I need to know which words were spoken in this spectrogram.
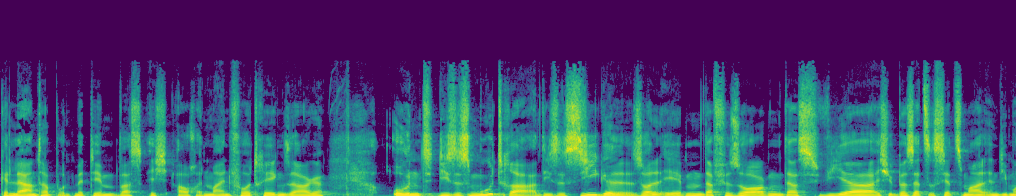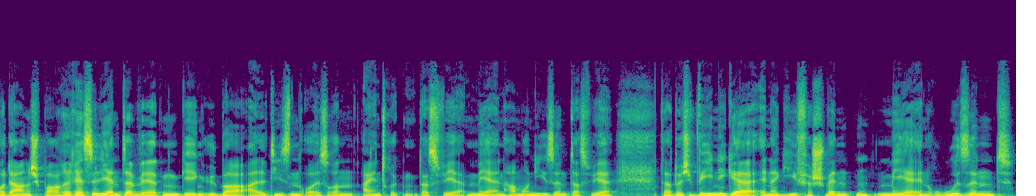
gelernt habe und mit dem, was ich auch in meinen Vorträgen sage. Und dieses Mudra, dieses Siegel soll eben dafür sorgen, dass wir, ich übersetze es jetzt mal in die moderne Sprache, resilienter werden gegenüber all diesen äußeren Eindrücken, dass wir mehr in Harmonie sind, dass wir dadurch weniger Energie verschwenden, mehr in Ruhe sind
